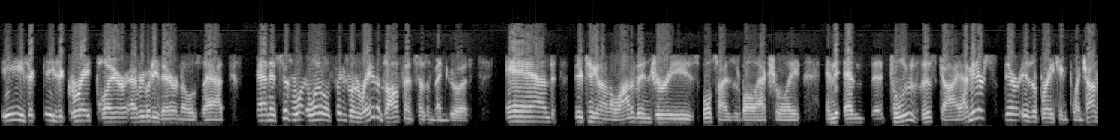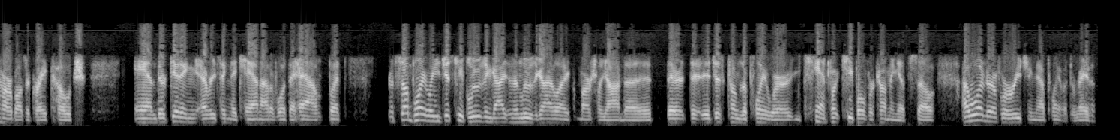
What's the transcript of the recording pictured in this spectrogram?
he's a he's a great player. Everybody there knows that. And it's just one, one of those things where the Ravens' offense hasn't been good, and they've taken on a lot of injuries, both sides of the ball actually. And and to lose this guy, I mean, there's there is a breaking point. John Harbaugh's a great coach, and they're getting everything they can out of what they have. But at some point, when you just keep losing guys and then lose a guy like Marshall Yanda, it, there it just comes a point where you can't keep overcoming it. So I wonder if we're reaching that point with the Ravens.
